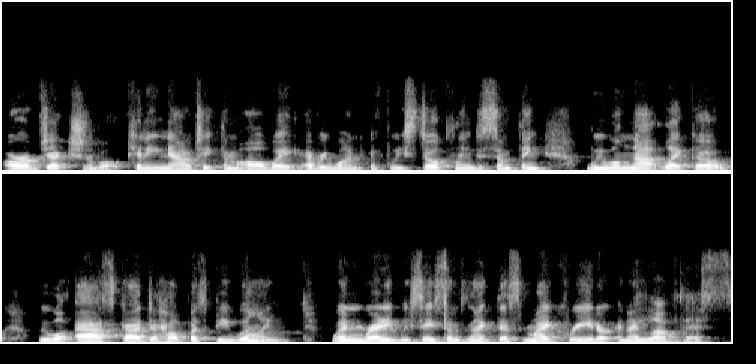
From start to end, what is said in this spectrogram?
are objectionable? Can He now take them all away, everyone? If we still cling to something, we will not let go. We will ask God to help us be willing. When ready, we say something like this: "My Creator," and I love this.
